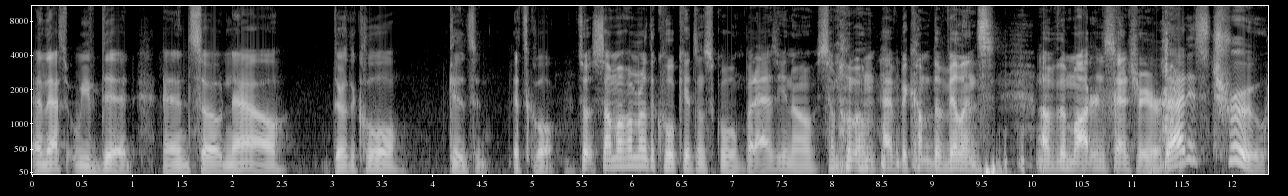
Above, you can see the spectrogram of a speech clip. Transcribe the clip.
And that's what we've did. And so now they're the cool kids in- at school. So some of them are the cool kids in school, but as you know, some of them have become the villains of the modern century. Right? That is true.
